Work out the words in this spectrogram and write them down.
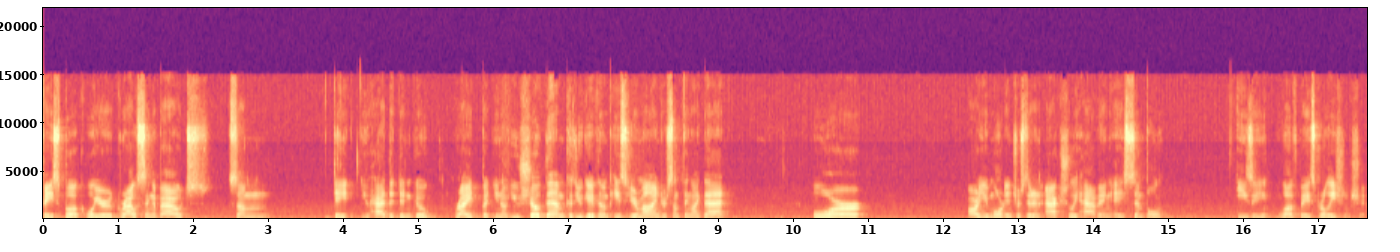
Facebook while you're grousing about some date you had that didn't go right, but you know you showed them because you gave them a piece of your mind or something like that, or are you more interested in actually having a simple, easy, love-based relationship?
